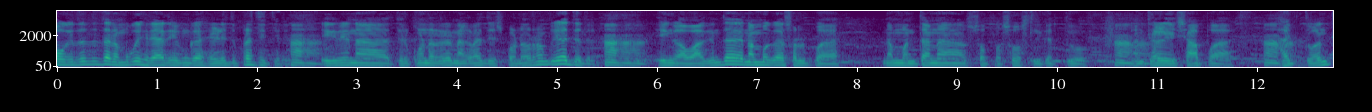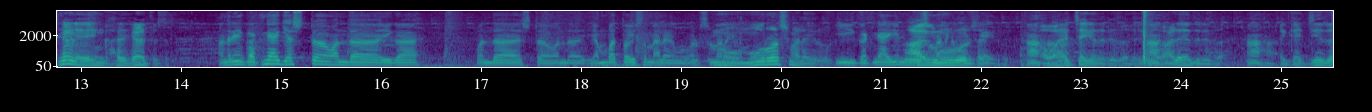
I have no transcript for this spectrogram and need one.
ಹೋಗಿದ್ದಂತ ನಮಗೂ ಹಿರಿಯರು ಹಿಂಗ ಹೇಳಿದ್ ಪ್ರತೀತಿ ರೀ. ಈಗ ನೀನ್ ನಾ ತಿರ್ಕೊಂಡ್ರಿ ನಗರ ದೇಶಪಾಂಡವ್ರು ನಮ್ಗೆ ಹೇಳ್ತಿದ್ರಿ. ಹಿಂಗ ಅವಾಗಿಂದ ನಮಗ ಸ್ವಲ್ಪ ನಮ್ಮ ಮನ್ತನ ಸ್ವಲ್ಪ ಸೋಸ್ಲಿಕತ್ತು ಹಾ, ಅಂತ ಹೇಳಿ ಶಾಪ ಹತ್ತು ಅಂತ ಹೇಳಿ ಹಿಂಗ ಹೇಳ್ತಿದ್ರು ಅಂದ್ರೆ ಈ ಘಟನೆಯಾಗಿ ಎಷ್ಟು ಒಂದು ಈಗ ಒಂದು ಎಷ್ಟು ಒಂದು ಎಂಬತ್ತು ವಯಸ್ಸು ಮೇಲೆ ವರ್ಷ ನೂರು ವರ್ಷ ಮೇಲೆ ಇರೋದು ಈ ಘಟನೆ ಆಗಿ ನೂರು ವರ್ಷ ಆಯ್ತು ಅವ ಹೆಚ್ಚಾಗಿದ್ರಿ ಇದು ಹಳೇದ್ರಿ ಇದು ಅಜ್ಜಿದ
